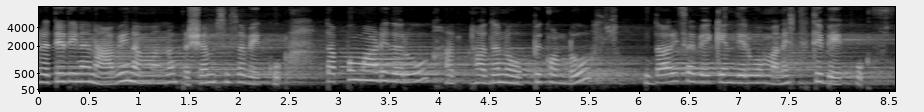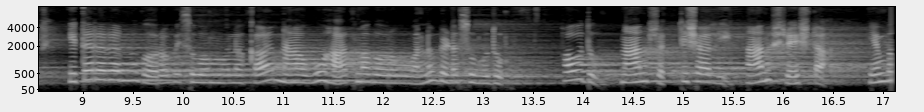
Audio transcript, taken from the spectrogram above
ಪ್ರತಿದಿನ ನಾವೇ ನಮ್ಮನ್ನು ಪ್ರಶಂಸಿಸಬೇಕು. ತಪ್ಪು ಮಾಡಿದರೂ ಅದನ್ನು ಒಪ್ಪಿಕೊಂಡು ಸುಧಾರಿಸಬೇಕೆಂದಿರುವ ಮನಸ್ಥಿತಿ ಬೇಕು. ಇತರರನ್ನು ಗೌರವಿಸುವ ಮೂಲಕ ನಾವು ಆತ್ಮಗೌರವವನ್ನು ಬೆಳೆಸುವುದು. ಹೌದು, ನಾನು ಶಕ್ತಿಶಾಲಿ, ನಾನು ಶ್ರೇಷ್ಠ ಎಂಬ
